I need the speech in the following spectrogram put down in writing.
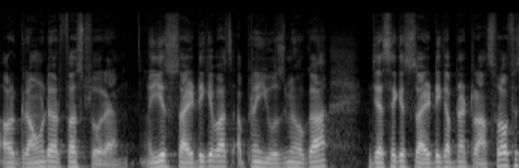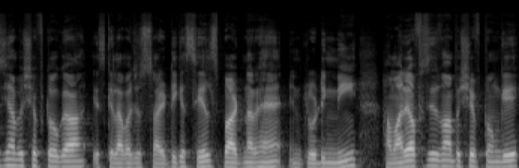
और ग्राउंड और फ़र्स्ट फ्लोर है। ये सोसाइटी के पास अपने यूज़ में होगा, जैसे कि सोसाइटी का अपना ट्रांसफ़र ऑफ़िस यहाँ पे शिफ्ट होगा, इसके अलावा जो सोसाइटी के सेल्स पार्टनर हैं इंक्लूडिंग मी हमारे ऑफ़िस वहाँ पे शिफ्ट होंगे।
